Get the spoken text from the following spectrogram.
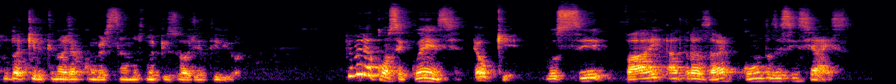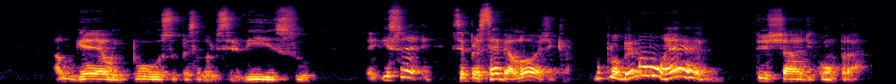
tudo aquilo que nós já conversamos no episódio anterior. Primeira consequência é o que? Você vai atrasar contas essenciais. Aluguel, imposto, prestador de serviço. Isso é. Você percebe a lógica? O problema não é deixar de comprar.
